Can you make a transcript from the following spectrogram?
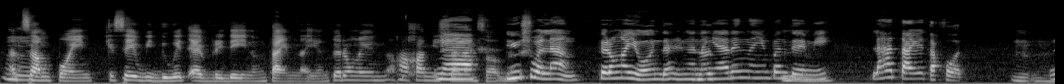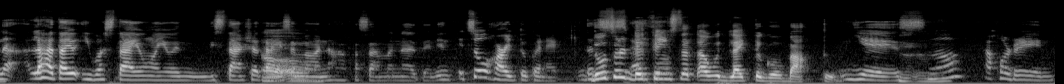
at Mm. some point kasi we do it every day nung time na yun. Pero ngayon nakakamiss siya na ng sobra. usual lang. Pero ngayon, dahil nga Na- nangyari na yung pandemic, lahat tayo takot. Mm-mm. Na, lahat tayo iwas tayo ngayon, distansya tayo Oo. sa mga nakakasama natin. And it's so hard to connect. That's, Those are the I think, things that I would like to go back to. Yes, Mm-mm. no? Ako rin.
